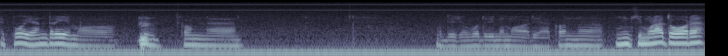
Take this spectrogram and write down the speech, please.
e poi andremo con eh, oddio c'è un vuoto di memoria. Con uh, un simulatore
